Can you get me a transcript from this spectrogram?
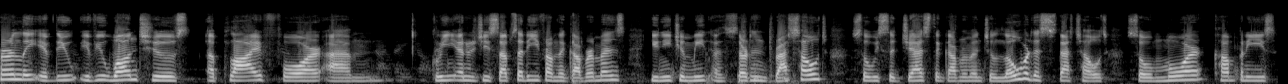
Currently, if you if you want to apply for um, green energy subsidy from the government, you need to meet a certain threshold. So we suggest the government to lower the threshold so more companies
